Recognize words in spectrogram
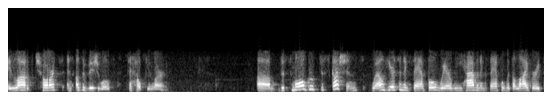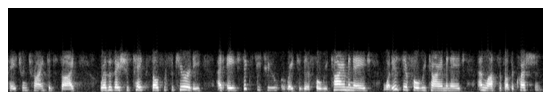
a lot of charts and other visuals to help you learn. Um, the small group discussions, well, here's an example where we have an example with a library patron trying to decide whether they should take Social Security at age 62 or wait to their full retirement age, what is their full retirement age, and lots of other questions.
